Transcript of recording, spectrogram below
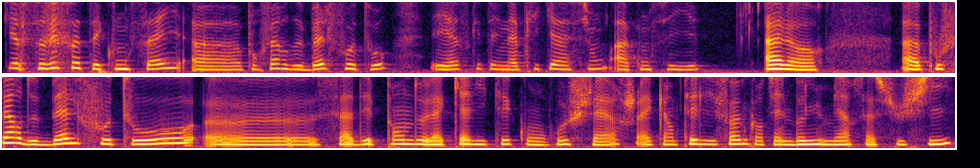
Quels seraient toi tes conseils euh, pour faire de belles photos et est-ce que tu as une application à conseiller? Alors, euh, pour faire de belles photos, euh, ça dépend de la qualité qu'on recherche. Avec un téléphone, quand il y a une bonne lumière, ça suffit.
